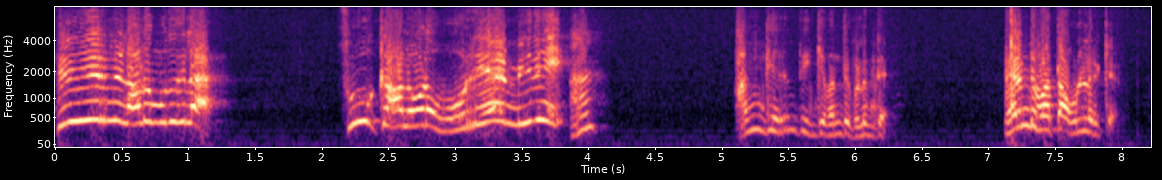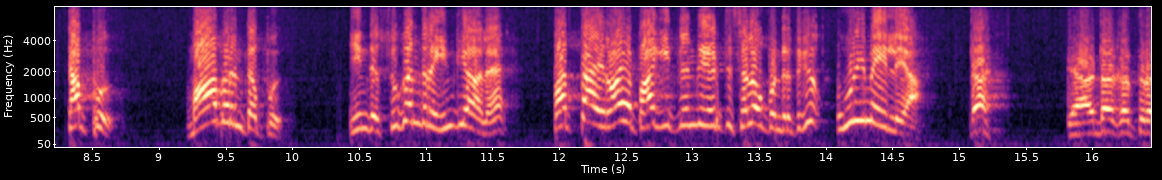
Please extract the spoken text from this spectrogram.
திடீர்னு நடு முதுகுல சூக்காலோட ஒரே மிதி. அங்க இருந்து இங்க வந்து விழுந்தேன். பிறந்து பார்த்தா உள்ள இருக்கேன். தப்பு. மாபெரும் தப்பு. இந்த சுதந்திர இந்தியால பத்தாயிரம் ரூபாய் பாக்கெட்ல இருந்து எடுத்து செலவு பண்றதுக்கு உரிமை இல்லையா? ஏன்டா கத்துற?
